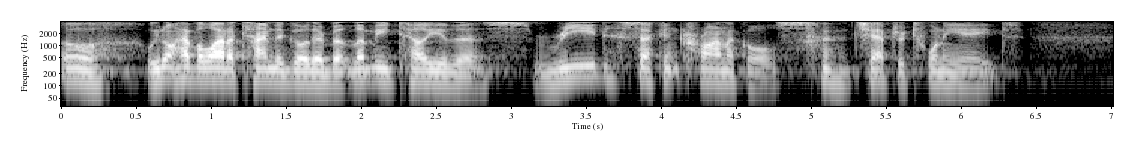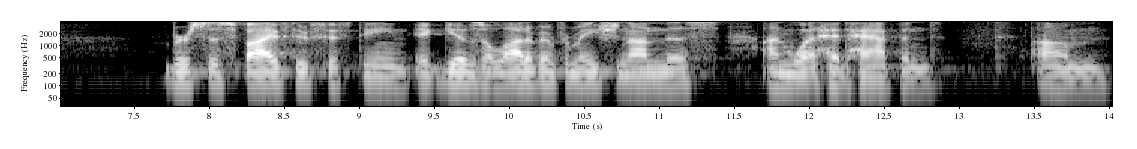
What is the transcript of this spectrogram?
oh, we don't have a lot of time to go there, but let me tell you this. Read Second Chronicles, chapter 28, verses 5 through 15. It gives a lot of information on this, on what had happened. Because um,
